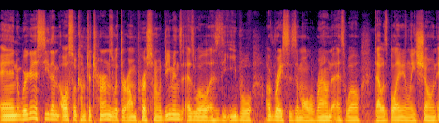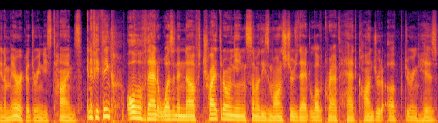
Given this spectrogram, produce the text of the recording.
And we're going to see them also come to terms with their own personal demons as well as the evil of racism all around as well that was blatantly shown in America during these times. And if you think all of that wasn't enough, try throwing in some of these monsters that Lovecraft had conjured up during his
